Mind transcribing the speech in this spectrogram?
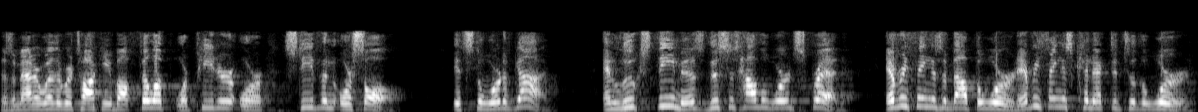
Doesn't matter whether we're talking about Philip or Peter or Stephen or Saul. It's the Word of God. And Luke's theme is this is how the Word spread. Everything is about the Word. Everything is connected to the Word.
